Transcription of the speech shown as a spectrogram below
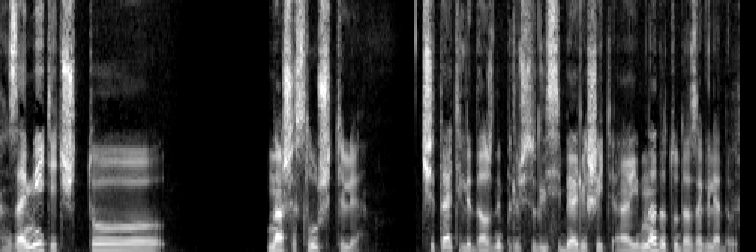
заметить, что наши слушатели, читатели должны прежде всего для себя решить, а им надо туда заглядывать?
